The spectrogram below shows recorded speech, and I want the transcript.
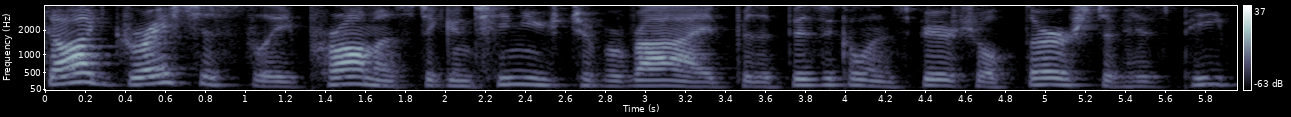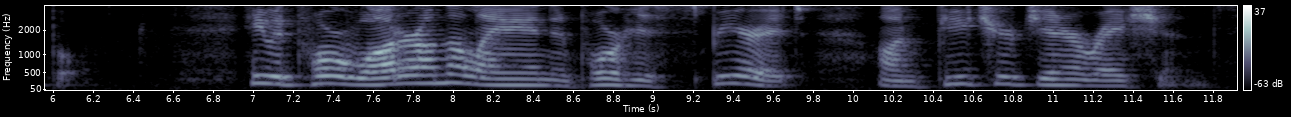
God graciously promised to continue to provide for the physical and spiritual thirst of His people. He would pour water on the land and pour His Spirit on future generations.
